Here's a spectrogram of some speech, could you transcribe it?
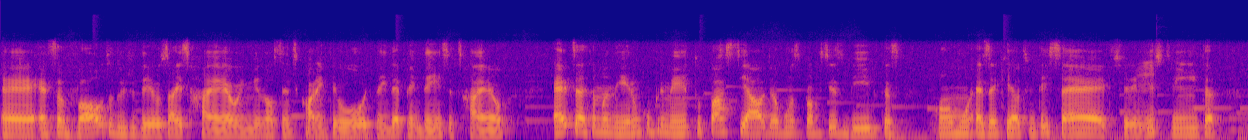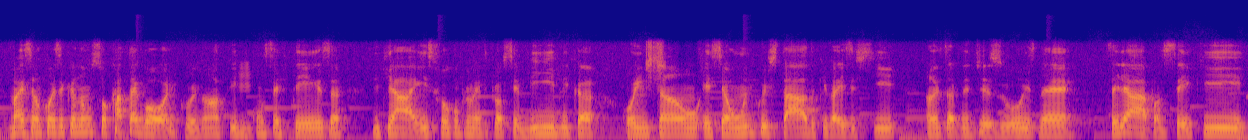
é, essa volta dos judeus a Israel em 1948, na independência de Israel, é de certa maneira um cumprimento parcial de algumas profecias bíblicas, como Ezequiel 37, Jeremias 30, mas é uma coisa que eu não sou categórico, eu não afirmo com certeza de que ah, isso foi o cumprimento de profecia bíblica, ou então esse é o único estado que vai existir antes da vida de Jesus, né? Sei lá, pode ser que,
